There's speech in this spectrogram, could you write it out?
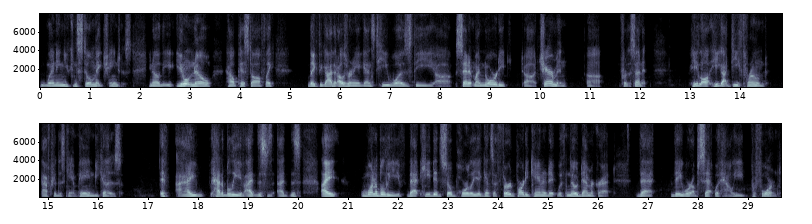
winning, you can still make changes. You know, the, you don't know how pissed off like like the guy that I was running against. He was the uh, Senate minority uh, chairman uh, for the Senate. He lost. He got dethroned after this campaign because if I had to believe, I this is I this I want to believe that he did so poorly against a third party candidate with no Democrat that they were upset with how he performed.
